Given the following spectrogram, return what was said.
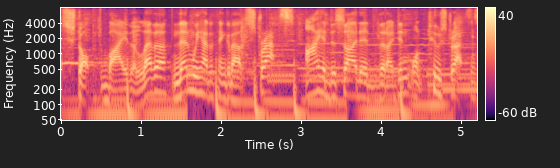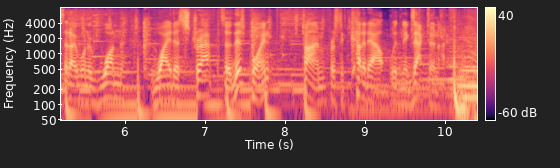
stopped by the leather. And then we had to think about straps. I had decided that I didn't want two straps, instead I wanted one wider strap. So at this point, it's time for us to cut it out with an X-Acto knife.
